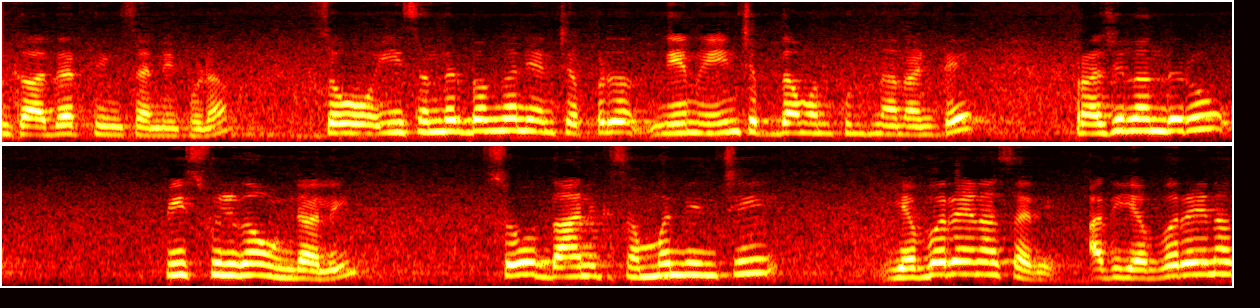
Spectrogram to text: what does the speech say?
ఇంకా అదర్ థింగ్స్ అన్నీ కూడా. సో ఈ సందర్భంగా నేను చెప్పడం నేను ఏం చెప్దాం అనుకుంటున్నానంటే ప్రజలందరూ పీస్ఫుల్గా ఉండాలి. సో దానికి సంబంధించి ఎవరైనా సరే అది ఎవరైనా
